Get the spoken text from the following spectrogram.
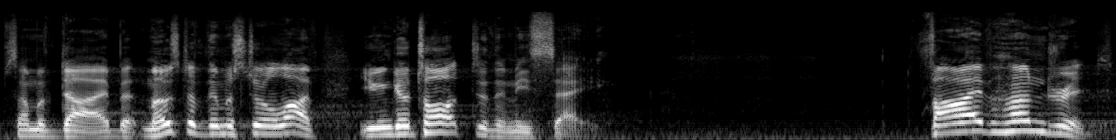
some have died, but most of them are still alive. You can go talk to them, he's saying. 500.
